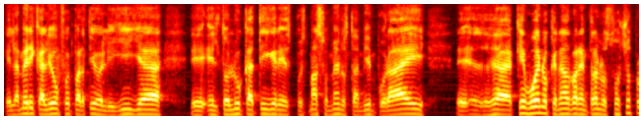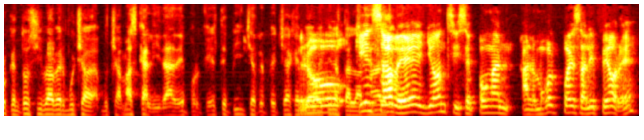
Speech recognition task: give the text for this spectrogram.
el América León fue partido de liguilla, eh, el Toluca Tigres, pues más o menos también por ahí. Eh, o sea, qué bueno que nada van a entrar los ocho, porque entonces iba a haber mucha, mucha más calidad, ¿eh? porque este pinche repechaje. Pero hasta la quién sabe, eh, John, si se pongan, a lo mejor puede salir peor, ¿eh?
